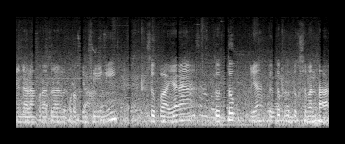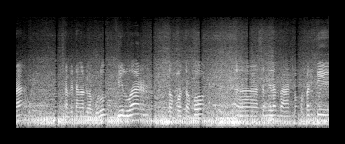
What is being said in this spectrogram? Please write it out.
ya, dalam peraturan provinsi ini supaya tutup ya tutup untuk sementara sampai tanggal 20 di luar toko-toko uh, bahan pokok penting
